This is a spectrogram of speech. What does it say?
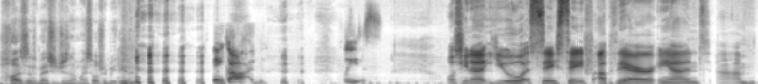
positive messages on my social media. Thank God. Please. Well, Sheena, you stay safe up there and um,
